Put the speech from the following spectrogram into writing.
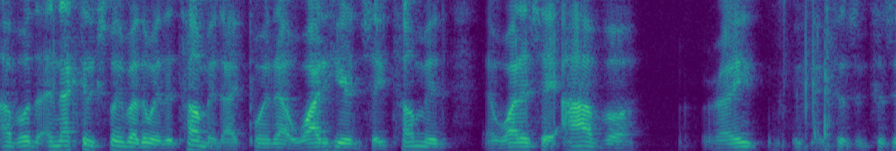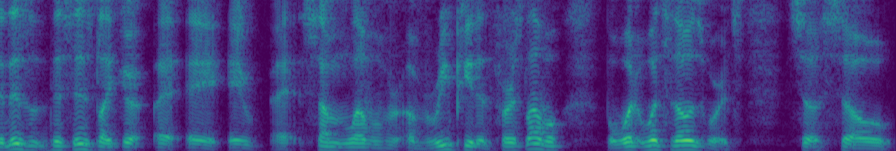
and that could explain, by the way, the tamid. I pointed out why here to say tamid and why to say ava, right? Because because it is this is like a, a, a, a some level of, of, repeat at the first level. But what what's those words? So so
